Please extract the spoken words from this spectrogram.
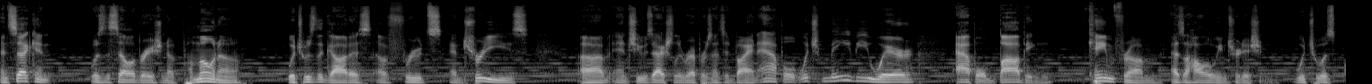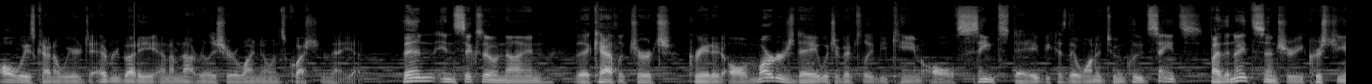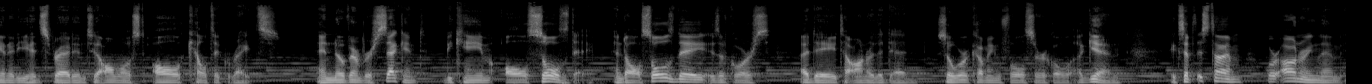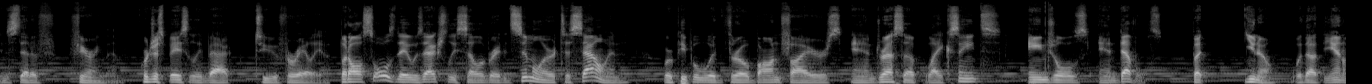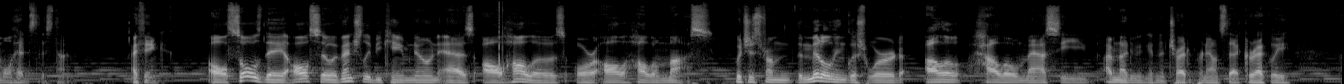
And second was the celebration of Pomona, which was the goddess of fruits and trees. Um, and she was actually represented by an apple, which may be where apple bobbing came from as a Halloween tradition, which was always kind of weird to everybody, and I'm not really sure why no one's questioning that yet. Then in 609, the Catholic Church created All Martyrs Day, which eventually became All Saints Day because they wanted to include saints. By the 9th century, Christianity had spread into almost all Celtic rites and November 2nd became All Souls Day. And All Souls Day is, of course, a day to honor the dead. So we're coming full circle again, except this time we're honoring them instead of fearing them. We're just basically back to Feralia. But All Souls Day was actually celebrated similar to Samhain, where people would throw bonfires and dress up like saints, angels, and devils. But, you know, without the animal heads this time. I think. All Souls Day also eventually became known as All Hallows or All Hallowmas, which is from the Middle English word Allo Hallowmassi. I'm not even going to try to pronounce that correctly,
